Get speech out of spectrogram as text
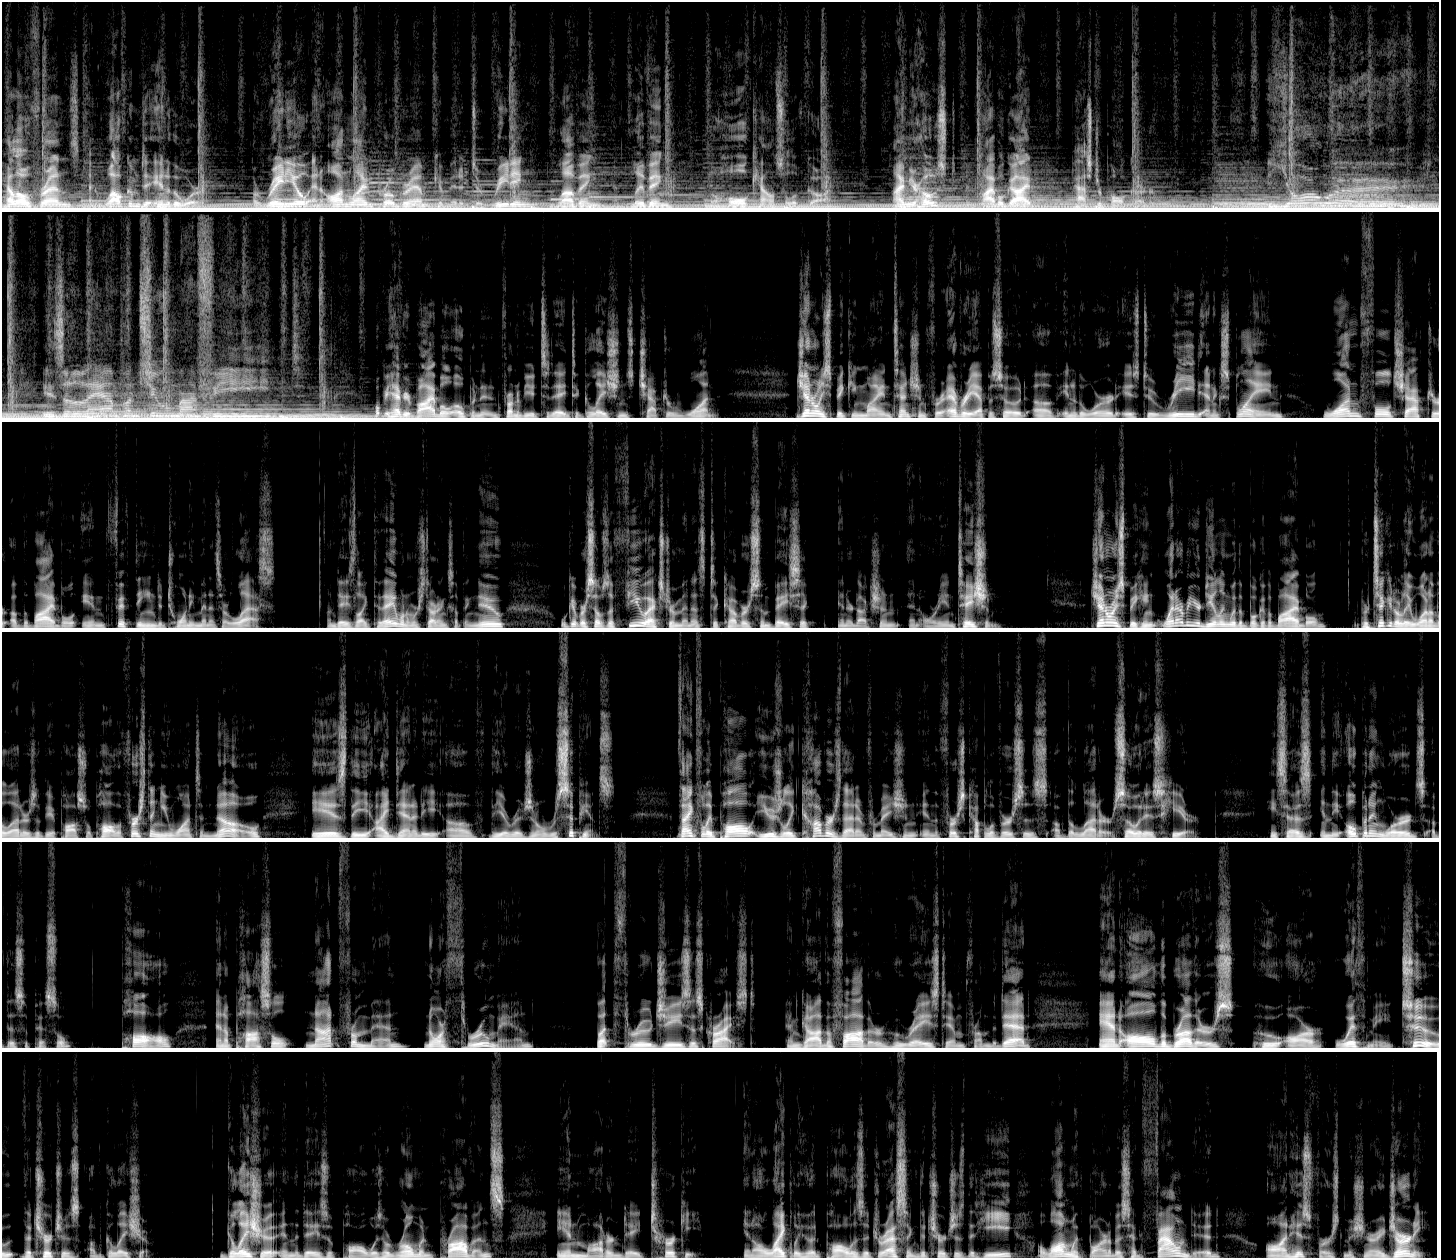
Hello, friends, and welcome to Into the Word, a radio and online program committed to reading, loving, and living the whole counsel of God. I'm your host and Bible guide, Pastor Paul Carter. Your word is a lamp unto my feet. Hope you have your Bible open in front of you today to Galatians chapter 1. Generally speaking, my intention for every episode of Into the Word is to read and explain one full chapter of the Bible in 15 to 20 minutes or less. On days like today, when we're starting something new, we'll give ourselves a few extra minutes to cover some basic introduction and orientation. Generally speaking, whenever you're dealing with a book of the Bible, particularly one of the letters of the Apostle Paul, the first thing you want to know is the identity of the original recipients. Thankfully, Paul usually covers that information in the first couple of verses of the letter, so it is here. He says, In the opening words of this epistle, Paul, an apostle not from men, nor through man, but through Jesus Christ, and God the Father, who raised him from the dead, and all the brothers who are with me to the churches of Galatia. Galatia, in the days of Paul, was a Roman province in modern day Turkey. In all likelihood, Paul is addressing the churches that he, along with Barnabas, had founded on his first missionary journey.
